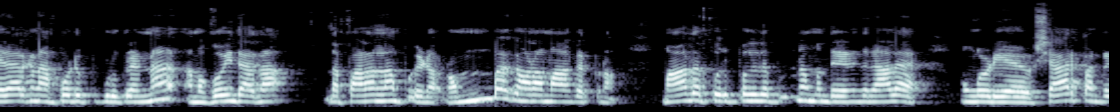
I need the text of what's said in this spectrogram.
எல்லாருக்கும் நான் போட்டு கொடுக்குறேன்னா நம்ம கோவிந்தா தான். இந்த பணம்லாம் போயிடும். ரொம்ப கவனமாக இருக்கணும். மாத பொறுப்பகுத புத்தனம் வந்து எழுந்தனால உங்களுடைய ஷேர் பண்ணுற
